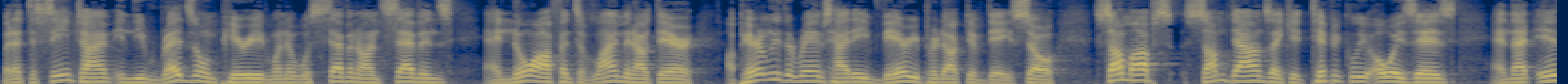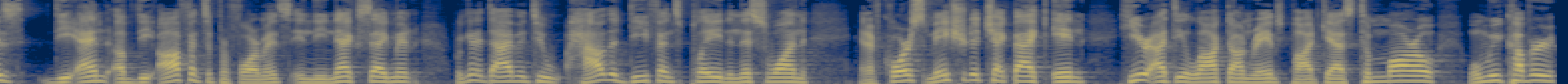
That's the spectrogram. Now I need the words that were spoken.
but at the same time, in the red zone period when it was 7 on 7s and no offensive linemen out there, apparently the Rams had a very productive day. So some ups, some downs, like it typically always is. And that is the end of the offensive performance. In the next segment, we're going to dive into how the defense played in this one. And of course, make sure to check back in here at the Locked On Rams podcast tomorrow when we cover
